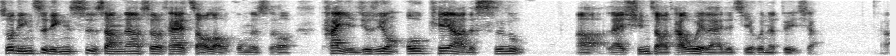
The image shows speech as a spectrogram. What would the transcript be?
说林志玲事实上那时候她在找老公的时候，她也就是用 OKR 的思路啊来寻找她未来的结婚的对象啊。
